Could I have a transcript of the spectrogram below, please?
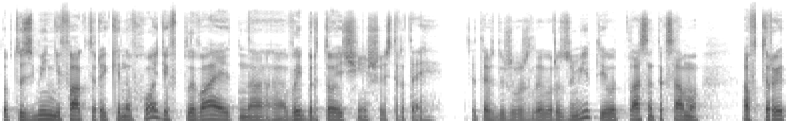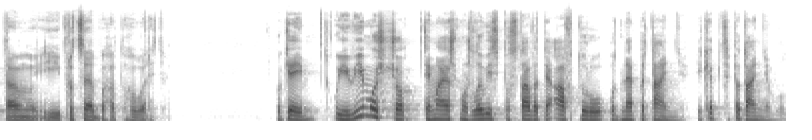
Тобто змінні фактори, які на вході, впливають на вибір тої чи іншої стратегії. Це теж дуже важливо розуміти. І от, власне, так само автори там і про це багато говорять. Окей, уявімо, що ти маєш можливість поставити автору одне питання. Яке б це питання було?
